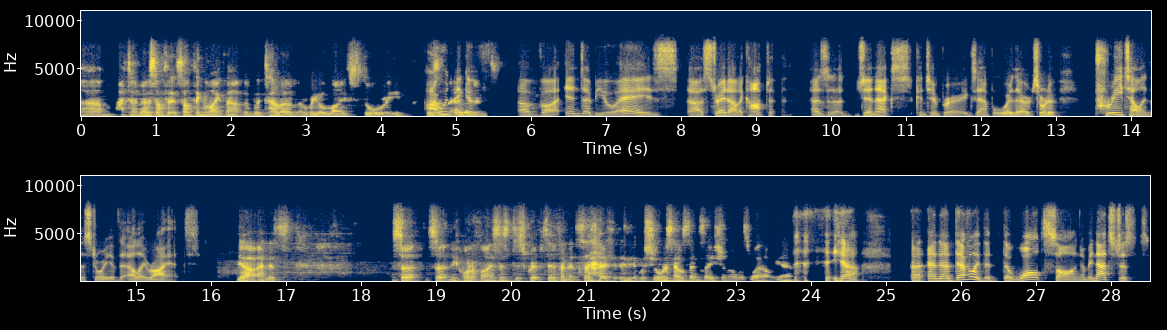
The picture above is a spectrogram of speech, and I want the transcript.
um, I don't know something something like that that would tell a, a real life story. I would think element. of of uh, NWA's uh, Straight Outta Compton as a Gen X contemporary example, where they're sort of pre-telling the story of the LA riots. Yeah, and it's certainly qualifies as descriptive, and it's uh, it was sure as hell sensational as well. Yeah, yeah, uh, and uh, definitely the the waltz song. I mean, that's just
